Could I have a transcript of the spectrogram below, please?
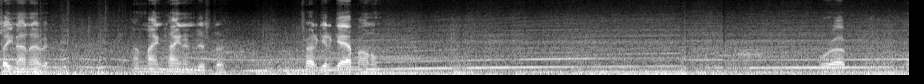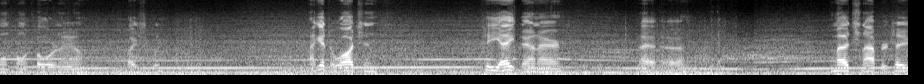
see none of it. I'm maintaining just to try to get a gap on them. We're up 1.4 now, basically. I get to watching P8 down there. That uh, Mud Sniper 2.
